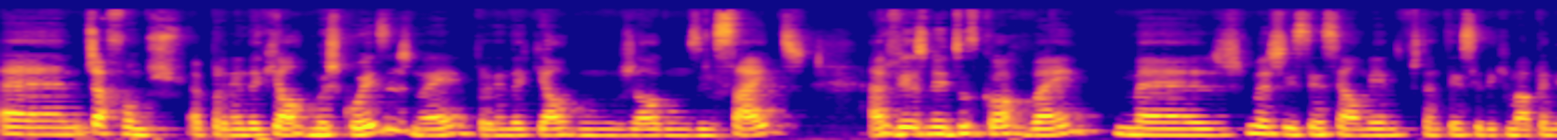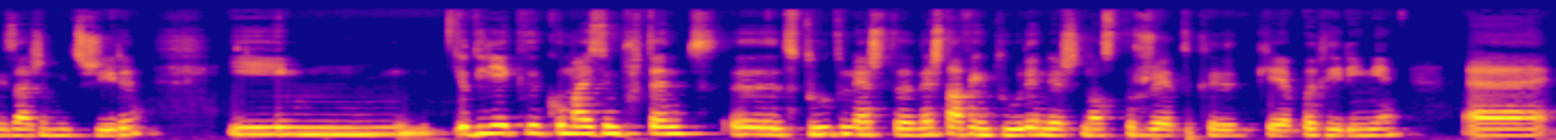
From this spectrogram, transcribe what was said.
um, já fomos aprendendo aqui algumas coisas, não é? Aprendendo aqui alguns, alguns insights. Às vezes nem tudo corre bem, mas, mas essencialmente, portanto, tem sido aqui uma aprendizagem muito gira. E hum, eu diria que, o mais importante uh, de tudo nesta, nesta aventura, neste nosso projeto que, que é a Parreirinha, uh,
